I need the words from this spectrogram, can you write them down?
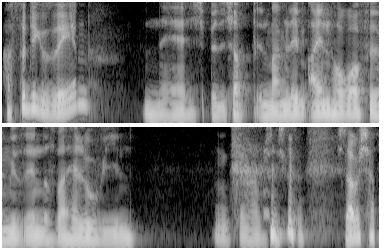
Hast du die gesehen? Nee, ich, ich habe in meinem Leben einen Horrorfilm gesehen, das war Halloween. Den habe ich nicht gesehen. Ich glaube, ich habe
